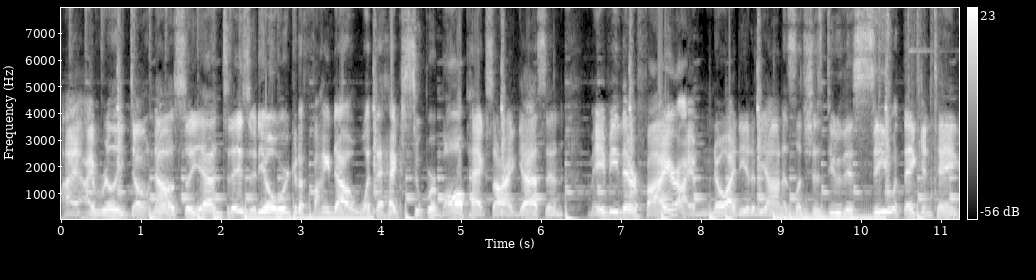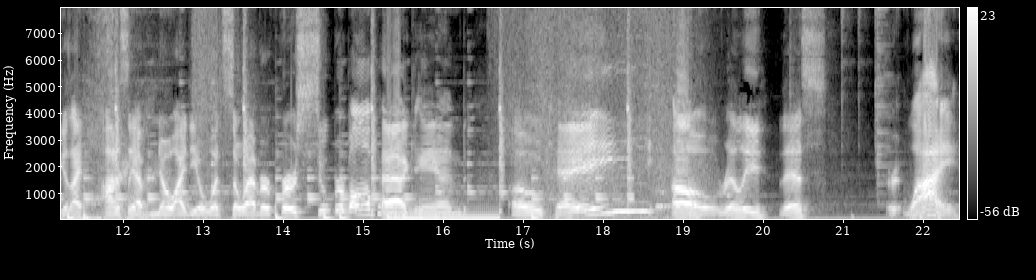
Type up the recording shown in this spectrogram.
I, I really don't know. So yeah, in today's video, we're gonna find out what the heck super ball packs are, I guess, and maybe they're fire? I have no idea, to be honest. Let's just do this, see what they contain, because I honestly have no idea whatsoever. First super ball pack, and okay. Oh, really? This? Er, why?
